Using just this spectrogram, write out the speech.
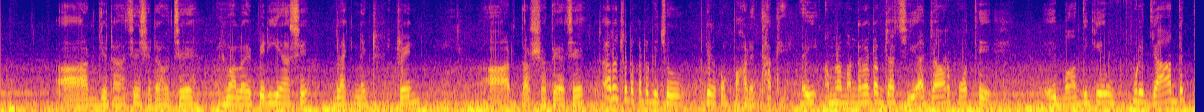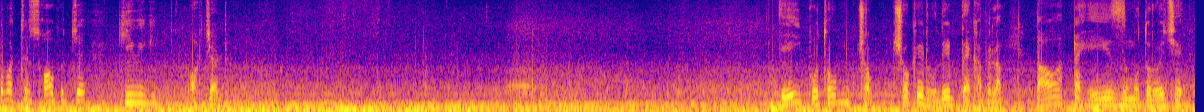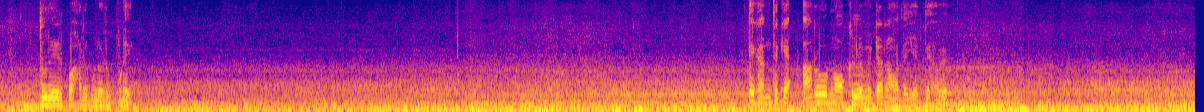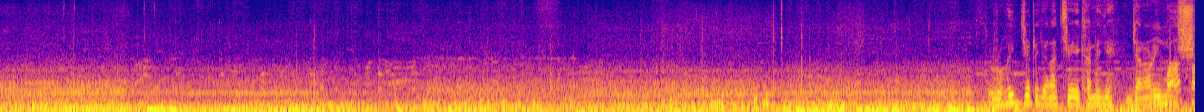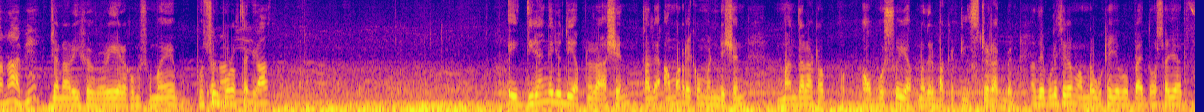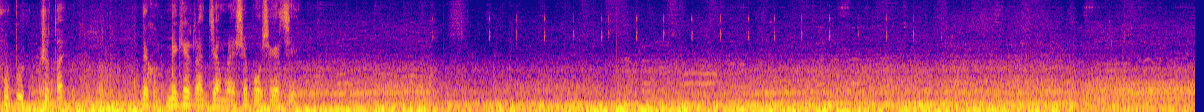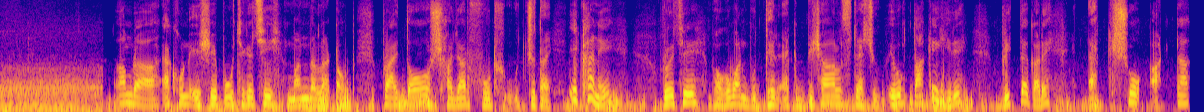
আর যেটা আছে সেটা হচ্ছে হিমালয় পেরিয়ে আসে ব্ল্যাক নেক ট্রেন। আর তার সাথে আছে আরও ছোটোখাটো কিছু যেরকম পাহাড়ে থাকে। এই আমরা মান্ডালা টপ যাচ্ছি আর যাওয়ার পথে এই বাঁদিকে উপরে যা দেখতে পাচ্ছেন সব হচ্ছে কিউই অর্চার্ড। এই প্রথম ঝকঝকে রোদের দেখা পেলাম। তাও একটা হেজ মতো রয়েছে দূরের পাহাড়গুলোর উপরে। এখান থেকে আরও ন কিলোমিটার আমাদের যেতে হবে। রোহিত যেটা জানাচ্ছে এখানে যে জানুয়ারি মাস জানুয়ারি ফেব্রুয়ারি এরকম সময়ে প্রচুর বরফ থাকে। এই দিরাঙ্গে যদি আপনারা আসেন তাহলে আমার রেকমেন্ডেশন মান্দারা টপ অবশ্যই আপনাদের বাকেট লিস্টে রাখবেন। আপনাদের বলেছিলাম আমরা উঠে যাব প্রায় দশ হাজার ফুট উচ্চতায়। দেখুন মেঘের রাজ্যে আমরা এসে পৌঁছে গেছি। আমরা এখন এসে পৌঁছে গেছি মান্দালা টপ, প্রায় দশ হাজার ফুট উচ্চতায়। এখানে রয়েছে ভগবান বুদ্ধের এক বিশাল স্ট্যাচু এবং তাকে ঘিরে বৃত্তাকারে একশো আটটা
